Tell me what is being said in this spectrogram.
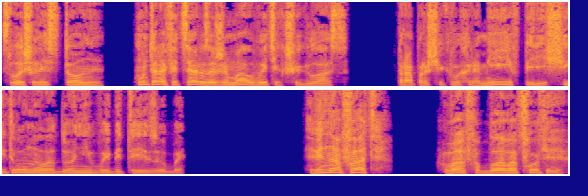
Слышали стоны. Унтер-офицер зажимал вытекший глаз. Прапорщик Вахромеев пересчитывал на ладони выбитые зубы. «Виноват, Вафа Блавафофия!»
